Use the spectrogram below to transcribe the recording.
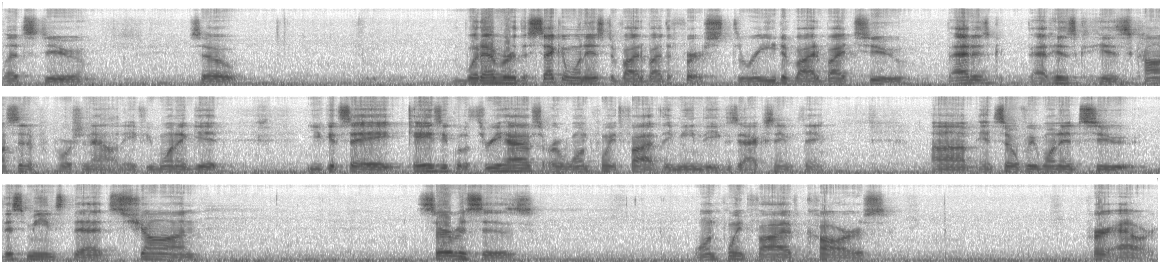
let's do, so whatever the second one is divided by the first. 3 divided by 2 that is that is his constant of proportionality. If you want to get, you could say k is equal to 3 halves or 1.5. They mean the exact same thing. Um, and so if we wanted to, this means that Sean services 1.5 cars per hour.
